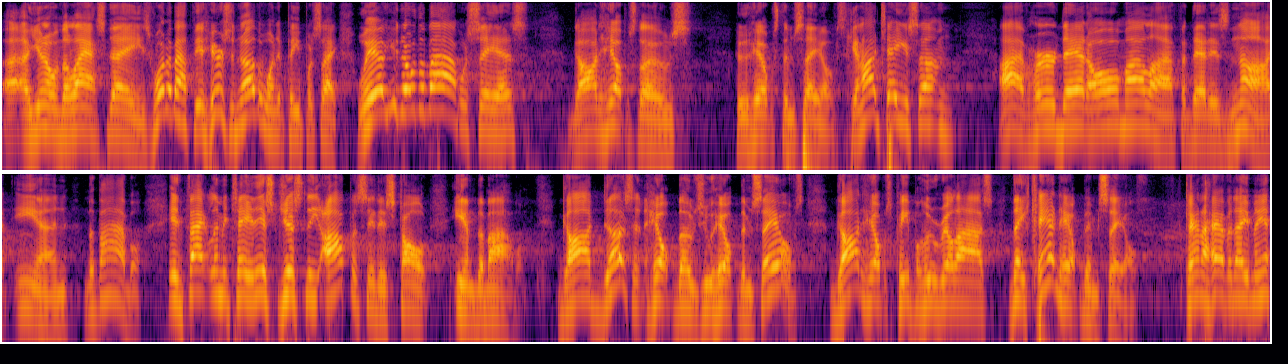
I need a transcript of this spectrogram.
Uh, you know, in the last days. What about this? Here's another one that people say. Well, you know, the Bible says God helps those who helps themselves. Can I tell you something? I've heard that all my life, but that is not in the Bible. In fact, let me tell you this just the opposite is taught in the Bible. God doesn't help those who help themselves. God helps people who realize they can't help themselves. Can I have an amen?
